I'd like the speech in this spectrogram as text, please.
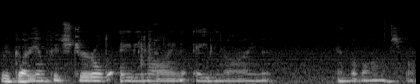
we've got M. Fitzgerald 89, 89 in the bottom spot.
